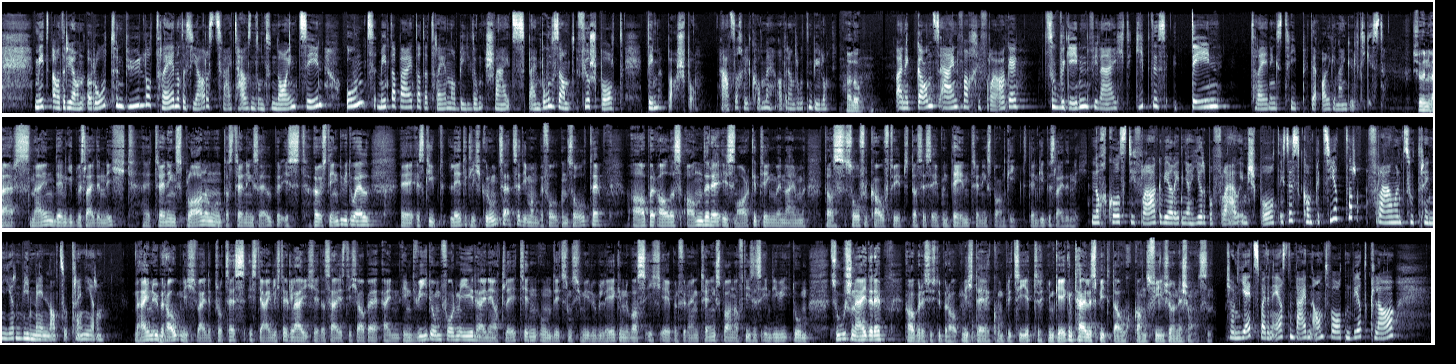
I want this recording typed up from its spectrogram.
mit Adrian Rothenbühler, Trainer des Jahres 2019 und Mitarbeiter der Trainerbildung Schweiz beim Bundesamt für Sport, dem BASPO. Herzlich willkommen, Adrian Rothenbühler. Hallo. Eine ganz einfache Frage zu Beginn vielleicht. Gibt es den Trainingstipp, der allgemeingültig ist? Schön wär's. Nein, den gibt es leider nicht. Äh, Trainingsplanung und das Training selber ist höchst individuell. Äh, es gibt lediglich Grundsätze, die man befolgen sollte, aber alles andere ist Marketing, wenn einem das so verkauft wird, dass es eben den Trainingsplan gibt. Den gibt es leider nicht. Noch kurz die Frage, wir reden ja hier über Frau im Sport. Ist es komplizierter, Frauen zu trainieren, wie Männer zu trainieren? Nein, überhaupt nicht, weil der Prozess ist ja eigentlich der gleiche. Das heißt, ich habe ein Individuum vor mir, eine Athletin und jetzt muss ich mir überlegen, was ich eben für einen Trainingsplan auf dieses Individuum zuschneidere. Aber es ist überhaupt nicht äh, komplizierter. Im Gegenteil, es bietet auch ganz viel schöne Chancen. Schon jetzt bei den ersten beiden Antworten wird klar,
